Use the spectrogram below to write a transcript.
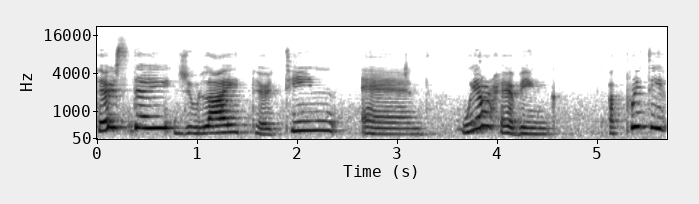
Thursday, July 13 and we are having a pretty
